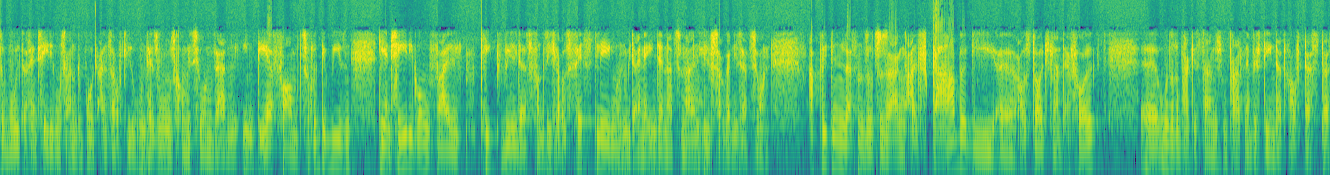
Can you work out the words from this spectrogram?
sowohl das Entschädigungsangebot als auch die Untersuchungskommission werden in der Form zurückgewiesen. Die Entschädigung, weil KIK will das von sich aus festlegen und mit einer internationalen Hilfsorganisation abwickeln lassen, sozusagen als Gabe, die äh, aus Deutschland erfolgt. Äh, unsere pakistanischen Partner bestehen darauf, dass das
